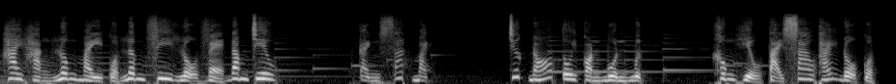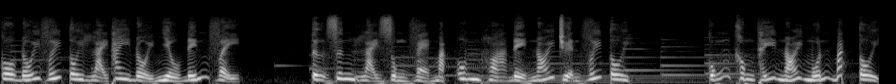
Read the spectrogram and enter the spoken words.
Hai hàng lông mày của Lâm Phi lộ vẻ đăm chiêu. Cảnh sát Bạch Trước đó tôi còn buồn bực. Không hiểu tại sao thái độ của cô đối với tôi lại thay đổi nhiều đến vậy. Tự dưng lại dùng vẻ mặt ôn hòa để nói chuyện với tôi. Cũng không thấy nói muốn bắt tôi.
